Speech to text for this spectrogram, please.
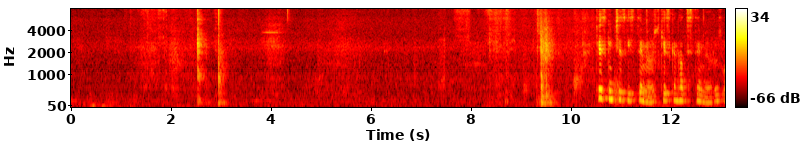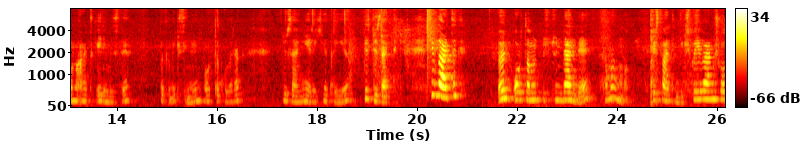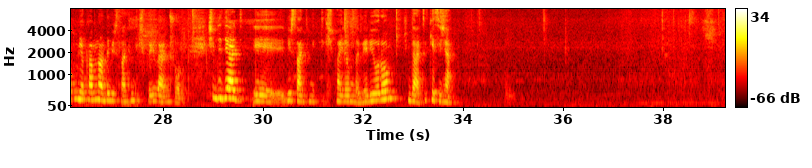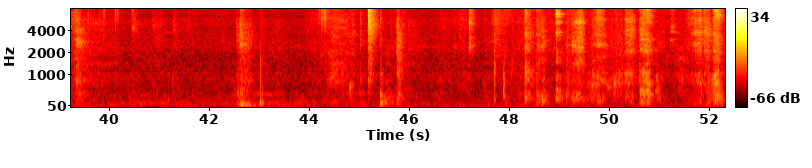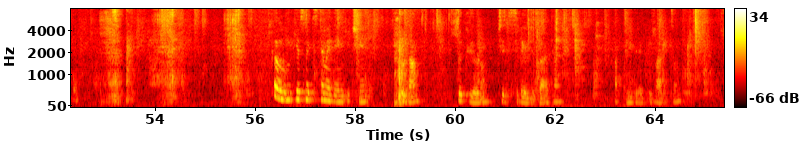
Keskin çizgi istemiyoruz. Keskin hat istemiyoruz. Onu artık elimizde bakın ikisinin ortak olarak düzenleyerek yakayı biz düzelttik. Şimdi artık ön ortamın üstünden de tamam mı? 1 santim dikiş payı vermiş oldum. Yakamdan da 1 santim dikiş payı vermiş oldum. Şimdi diğer e, 1 santimlik dikiş paylarımı da veriyorum. Şimdi artık keseceğim. Kalıbımı kesmek istemediğim için şuradan söküyorum. Çizgisi belli zaten. Hattını direkt uzattım.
